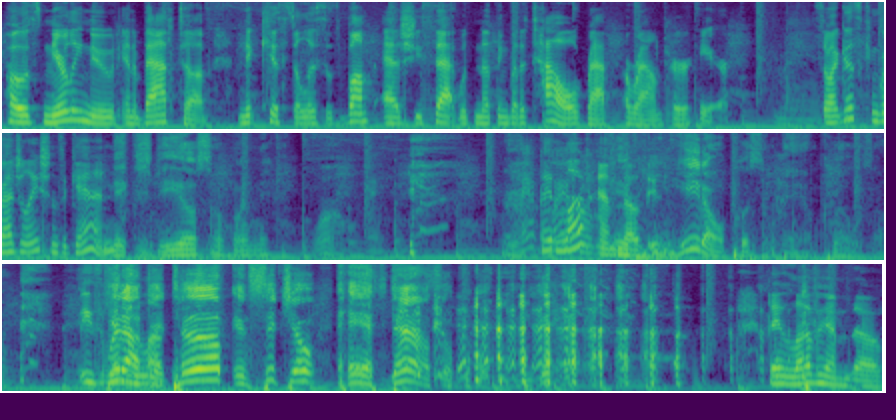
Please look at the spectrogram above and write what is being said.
posed nearly nude in a bathtub. Nick kissed Alyssa's bump as she sat with nothing but a towel wrapped around her hair. So I guess congratulations again. Nick still somewhere, Nicky. Whoa, They love him though. If These, he don't put some damn clothes on. these Get out love that tub and sit your ass down somewhere. They love him though.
